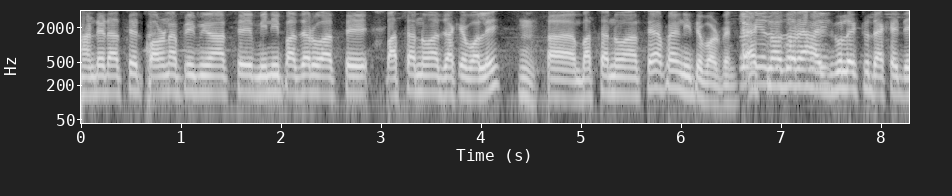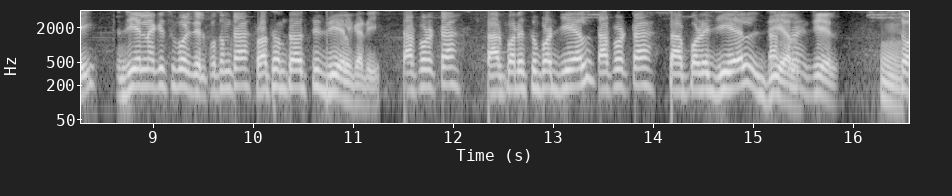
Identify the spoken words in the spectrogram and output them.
হান্ড্রেড আছে করোনা প্রিমিয়াম আছে মিনি পাজারও আছে বাচ্চা নোয়া যাকে বলে বাচ্চা নোয়া আছে আপনারা নিতে পারবেন। এক নজরে হাইসগুলো একটু দেখাই দেই। জিএল নাকি সুপার জিএল প্রথমটা? প্রথমটা হচ্ছে জিএল গাড়ি। তারপরটা? তারপরে সুপার জিএল তারপরটা? তারপরে জিএল জিএল। জিএল। সো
